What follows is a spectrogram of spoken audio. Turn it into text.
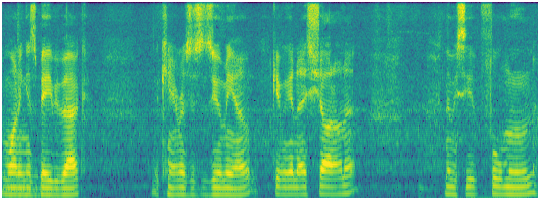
wanting his baby back. The camera's just zooming out, giving a nice shot on it. Then we see a full moon.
